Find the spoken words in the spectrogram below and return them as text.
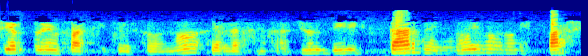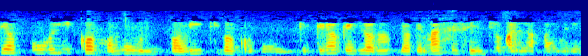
cierto énfasis eso, ¿no? O sea, la sensación de estar de nuevo en un espacio público común, político común, que creo que es lo, que más se sintió con la pandemia.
